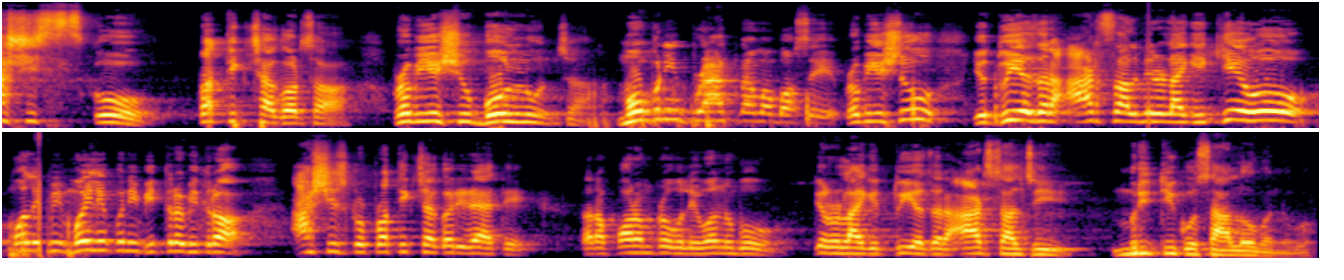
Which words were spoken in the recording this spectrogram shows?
आशिषको प्रतीक्षा गर्छ। प्रभु यशु बोल्नुहुन्छ। म पनि प्रार्थनामा बसेँ। प्रभु यशु यो दुई हजार आठ साल मेरो लागि के हो? मैले पनि मैले पनि भित्रभित्र आशिषको प्रतीक्षा गरिरहेको थिएँ। तर परमप्रभुले भन्नुभयो तेरो लागि दुई हजार आठ साल चाहिँ मृत्युको साल हो भन्नुभयो।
